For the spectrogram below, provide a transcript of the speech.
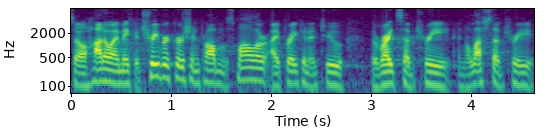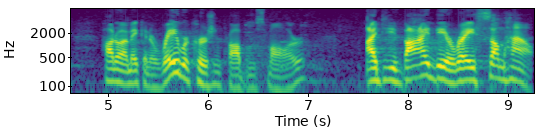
So how do I make a tree recursion problem smaller? I break it into the right subtree and the left subtree. How do I make an array recursion problem smaller? I divide the array somehow.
